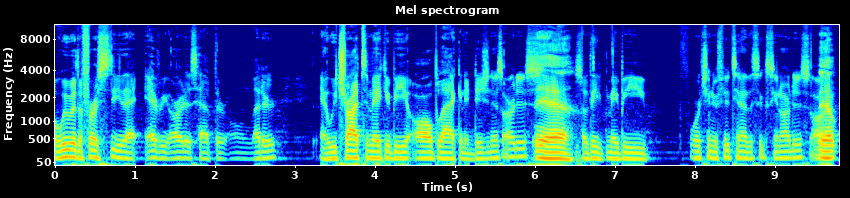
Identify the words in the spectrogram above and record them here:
But we were the first city that every artist had their own letter, and we tried to make it be all black and indigenous artists. Yeah. So I think maybe fourteen or fifteen out of the sixteen artists. Are. Yep.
